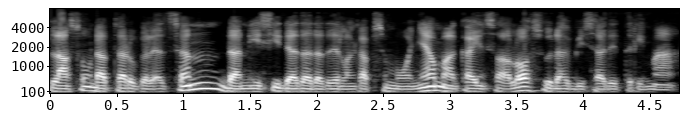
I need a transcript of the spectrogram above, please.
Langsung daftar Google AdSense dan isi data-data lengkap semuanya, maka insya Allah sudah bisa diterima.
